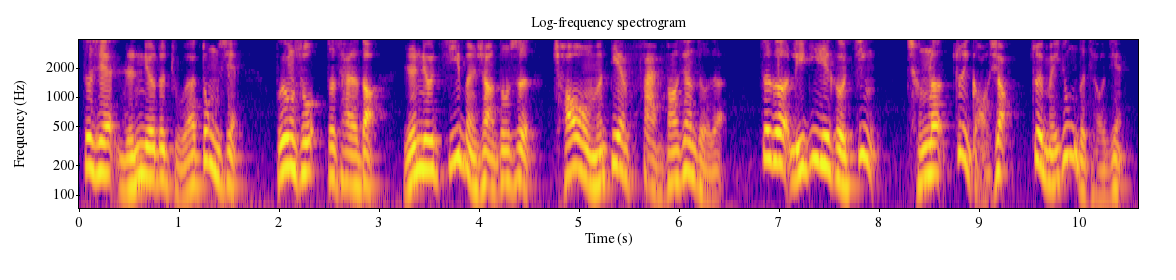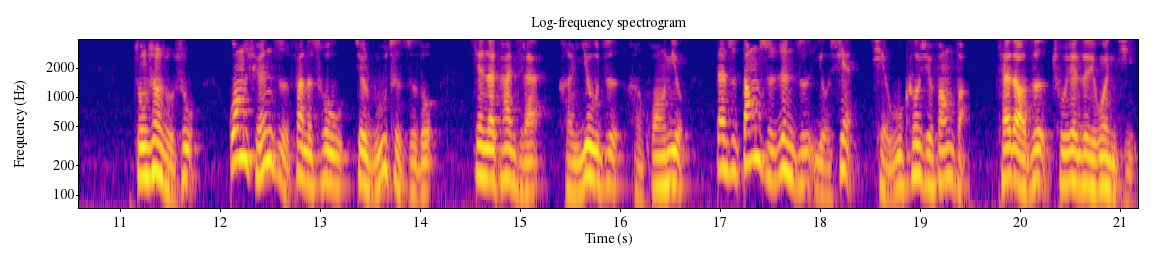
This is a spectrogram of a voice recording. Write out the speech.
这些人流的主要动线，不用说都猜得到，人流基本上都是朝我们店反方向走的。这个离地铁口近成了最搞笑、最没用的条件。综上所述，光选址犯的错误就如此之多，现在看起来很幼稚、很荒谬，但是当时认知有限且无科学方法，才导致出现这些问题。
